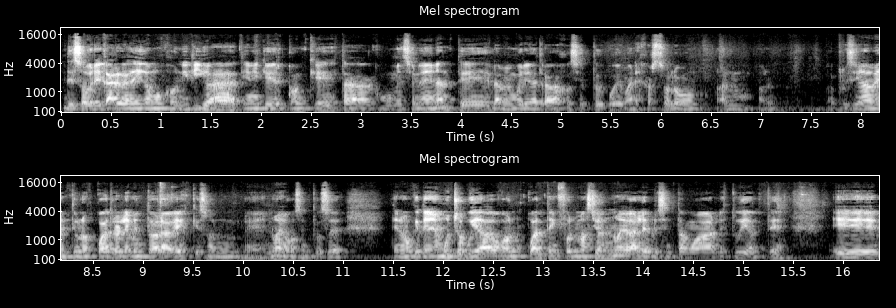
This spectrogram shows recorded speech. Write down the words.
de sobrecarga, digamos, cognitiva tiene que ver con que está, como mencioné antes, la memoria de trabajo, ¿cierto? Puede manejar solo aproximadamente unos cuatro elementos a la vez que son eh, nuevos, entonces tenemos que tener mucho cuidado con cuánta información nueva le presentamos al estudiante. Eh,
